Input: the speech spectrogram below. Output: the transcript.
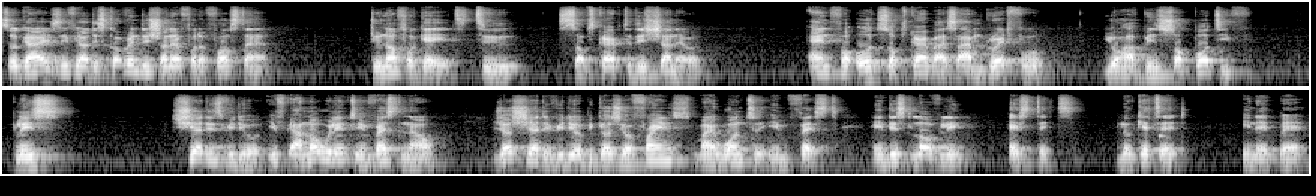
So guys, if you are discovering this channel for the first time, do not forget to subscribe to this channel. And for old subscribers, I'm grateful you have been supportive. Please share this video. If you are not willing to invest now, just share the video because your friends might want to invest in this lovely estate located in Epe,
